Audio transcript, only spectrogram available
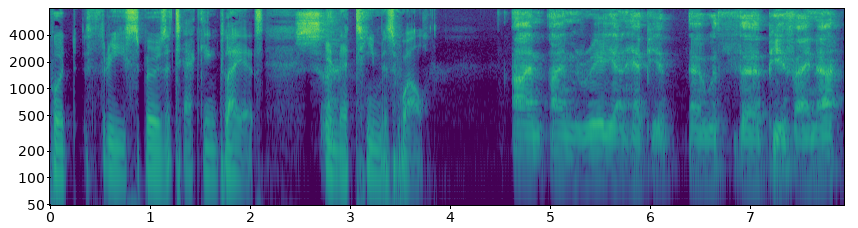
put three Spurs attacking players So in that team as well? I'm I'm really unhappy uh, with the PFA now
